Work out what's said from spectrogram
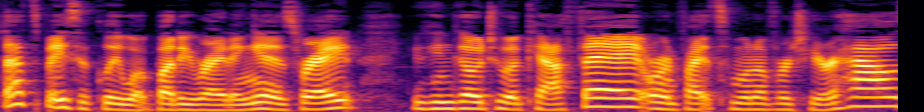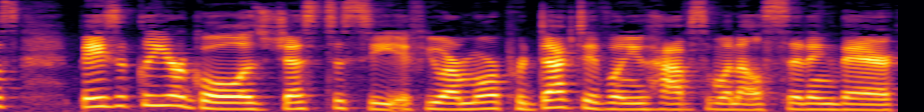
That's basically what buddy writing is, right? You can go to a cafe or invite someone over to your house. Basically, your goal is just to see if you are more productive when you have someone else sitting there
